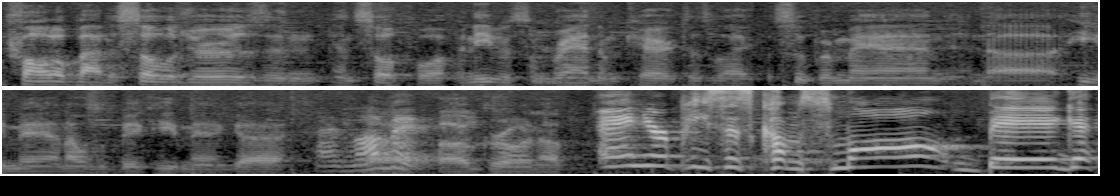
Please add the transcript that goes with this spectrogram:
followed by the soldiers and, and so forth, and even some random characters like Superman and uh, He-Man. I was a big He-Man guy. I love uh, it. Uh, growing up. And your pieces come small, big,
